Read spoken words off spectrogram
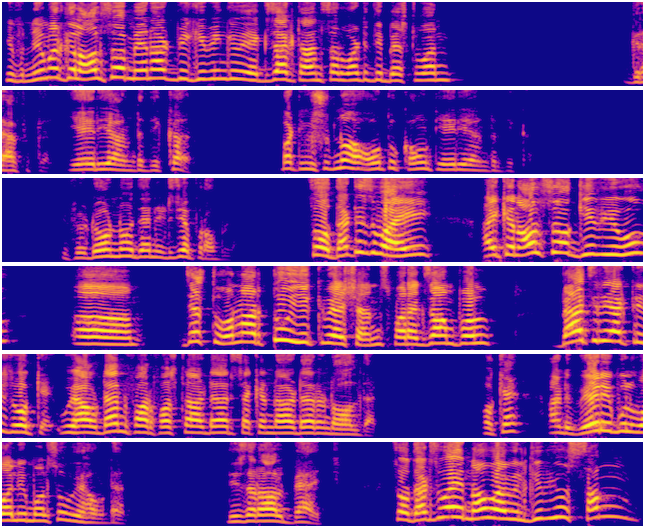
If numerical also may not be giving you exact answer, what is the best one? Graphical, area under the curve, but you should know how to count area under the curve. If you dont know, then it is a problem. So, that is why I can also give you uh, just one or two equations. For example, batch reactor is okay, we have done for first order, second order and all that, okay? and variable volume also we have done. These are all batch. So, that is why now I will give you some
